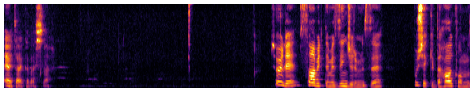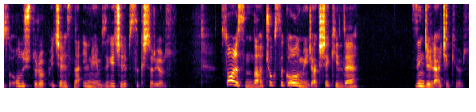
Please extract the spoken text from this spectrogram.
Evet arkadaşlar. Şöyle sabitleme zincirimizi bu şekilde halkamızı oluşturup içerisine ilmeğimizi geçirip sıkıştırıyoruz. Sonrasında çok sıkı olmayacak şekilde zincirler çekiyoruz.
